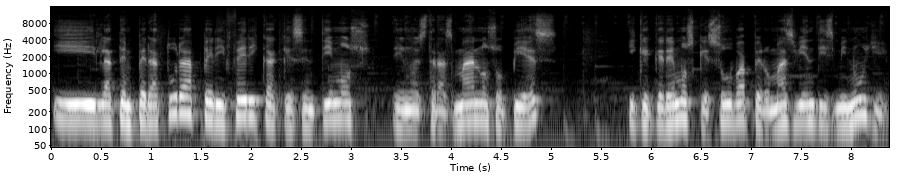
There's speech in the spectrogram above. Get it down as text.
y la temperatura periférica que sentimos en nuestras manos o pies y que queremos que suba pero más bien disminuye,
